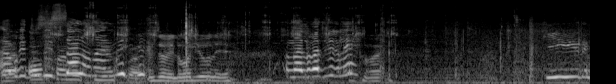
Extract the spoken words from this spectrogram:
Après tous ces enfin salles, notre on a un mur. Vous avez le droit d'hurler. On a le droit de hurler Ouais. Qui hurle?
